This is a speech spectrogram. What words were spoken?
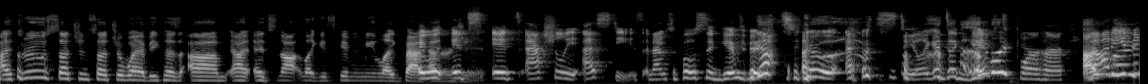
I threw such and such away because um I, it's not like it's giving me like bad It was, energy." it's it's actually Este's, and I'm supposed to give it to Estie. Like it's a gift like- for her, I'm not like- even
